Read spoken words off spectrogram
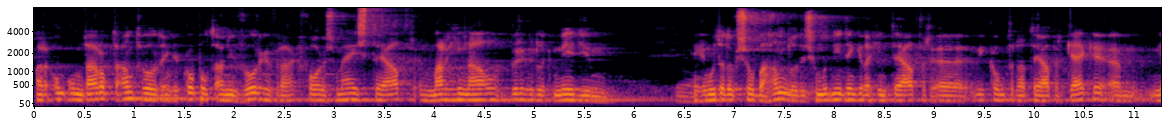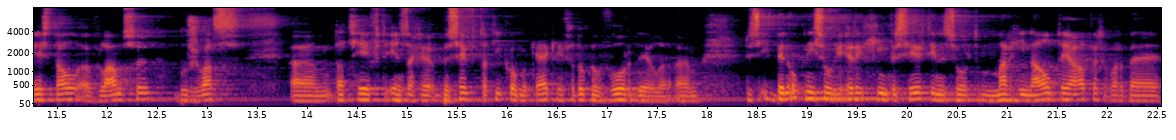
Maar om, om daarop te antwoorden en gekoppeld aan uw vorige vraag, volgens mij is theater een marginaal burgerlijk medium. En je moet dat ook zo behandelen. Dus je moet niet denken dat je in theater, uh, wie komt er naar theater kijken? Um, meestal uh, Vlaamse, bourgeois. Um, dat heeft, eens dat je beseft dat die komen kijken, heeft dat ook wel voordelen. Um, dus ik ben ook niet zo erg geïnteresseerd in een soort marginaal theater, waarbij,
